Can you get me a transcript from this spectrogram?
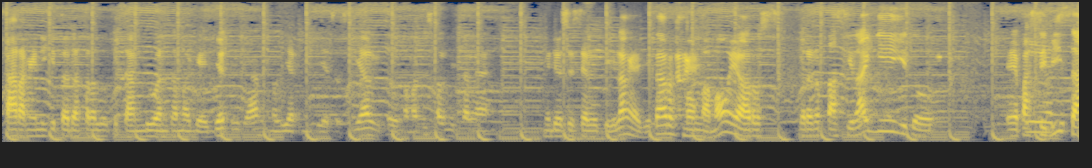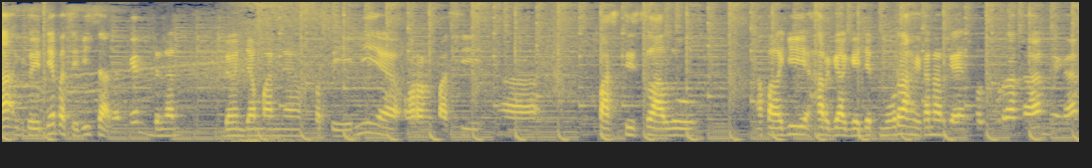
sekarang ini kita udah terlalu kecanduan sama gadget gitu kan melihat media sosial gitu. Otomatis kalau misalnya media sosial itu hilang ya kita harus mau nggak mau ya harus beradaptasi lagi gitu. Ya pasti Iya. bisa gitu intinya pasti bisa. Tapi kan dengan dengan zaman yang seperti ini ya orang pasti eh, pasti selalu apalagi harga gadget murah ya kan? Harga handphone murah kan ya kan?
